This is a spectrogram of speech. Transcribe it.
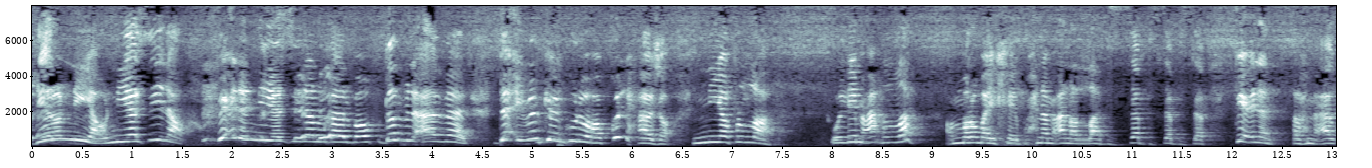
ديروا النية والنية زينة. فعلا النية زينة المغاربه وفضل بالاعمال دائما كنقولوها في كل حاجة. النية في الله. واللي معاه الله عمره ما يخيب وحنا معنا الله بزاف بزاف بزاف. فعلا راه مع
